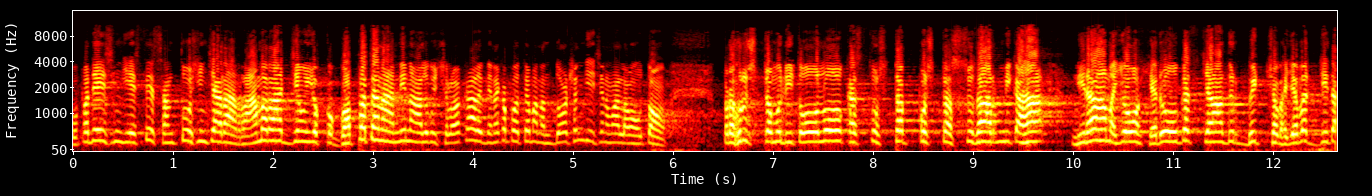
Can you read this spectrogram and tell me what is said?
ఉపదేశం చేస్తే సంతోషించారు. ఆ రామరాజ్యం యొక్క గొప్పతనాన్ని నాలుగు శ్లోకాలు వినకపోతే మనం దోషం చేసిన వాళ్ళం అవుతాం. ప్రహృష్టముదితో లోకస్తుష్ట పుష్ట సుధార్మిక నిరామయో హ్యరోగస్యాదుర్భిక్ష భయవర్జిత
